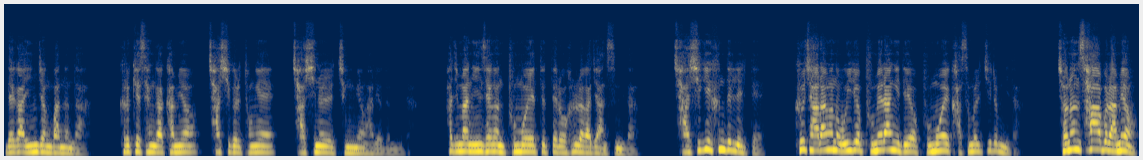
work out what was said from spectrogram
내가 인정받는다. 그렇게 생각하며 자식을 통해 자신을 증명하려 듭니다. 하지만 인생은 부모의 뜻대로 흘러가지 않습니다. 자식이 흔들릴 때 그 자랑은 오히려 부메랑이 되어 부모의 가슴을 찌릅니다. 저는 사업을 하며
